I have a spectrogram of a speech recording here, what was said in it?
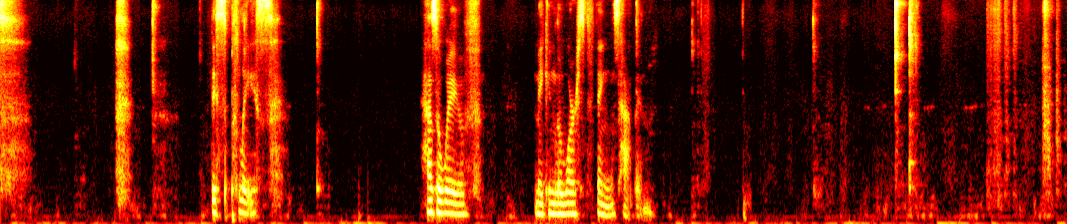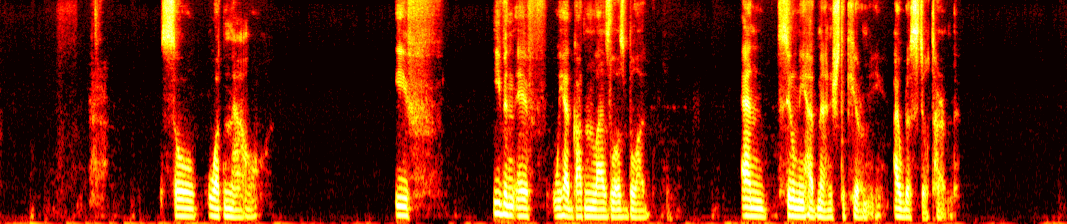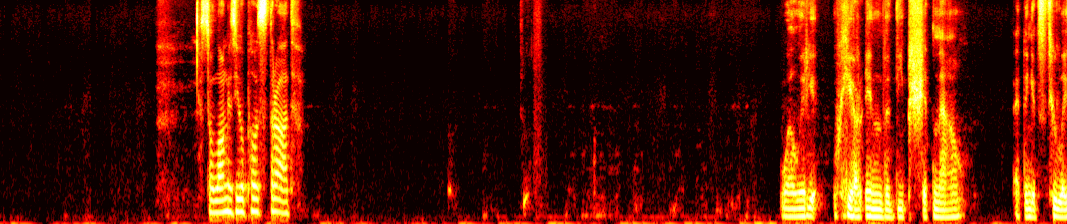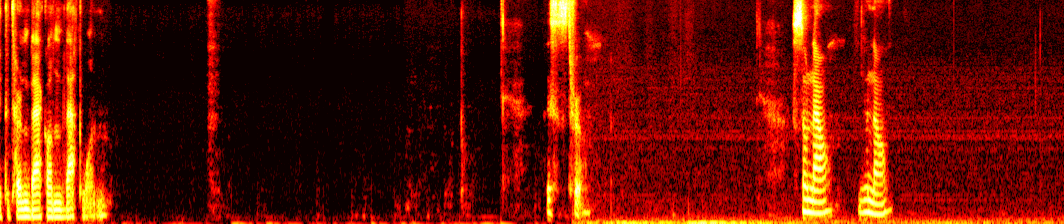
this place has a way of making the worst things happen. So what now? If even if we had gotten Laszlo's blood and Silmy had managed to cure me, I would have still turned. So long as you oppose Strahd. Well, we we are in the deep shit now. I think it's too late to turn back on that one. This is true. So now you know.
